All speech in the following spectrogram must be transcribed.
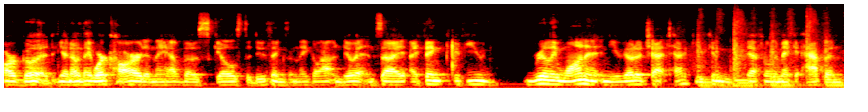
are good. You know, they work hard and they have those skills to do things and they go out and do it. And so I, I think if you really want it and you go to Chat Tech, you can definitely make it happen.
